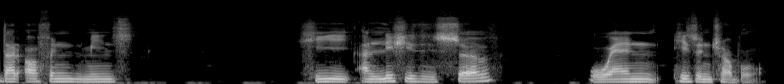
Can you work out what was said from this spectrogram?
that often means he unleashes his serve when he's in trouble.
